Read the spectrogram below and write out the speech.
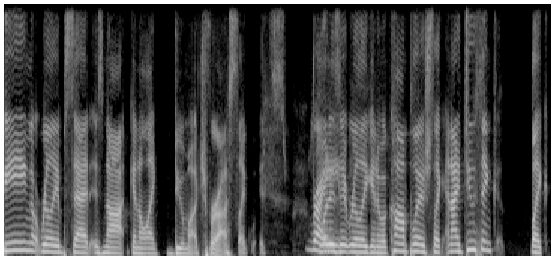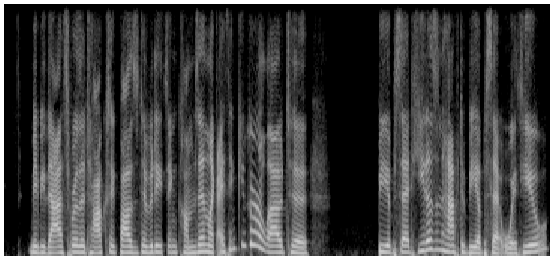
being really upset is not gonna like do much for us. Like it's right. what is it really gonna accomplish? Like, and I do think like maybe that's where the toxic positivity thing comes in. Like I think you are allowed to be upset. He doesn't have to be upset with you.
